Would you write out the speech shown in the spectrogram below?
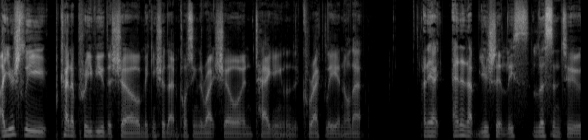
I usually kind of preview the show, making sure that I'm posting the right show and tagging it correctly and all that. And I ended up usually at least listen to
